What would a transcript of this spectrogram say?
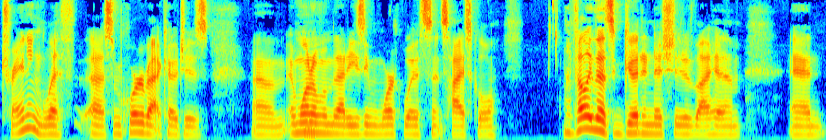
training with uh, some quarterback coaches, um, and one of them that he's even worked with since high school. I felt like that's a good initiative by him, and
